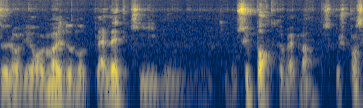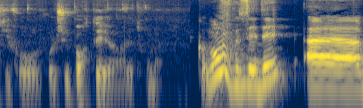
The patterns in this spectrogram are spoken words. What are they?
de l'environnement et de notre planète qui nous, supporte quand même, hein, parce que je pense qu'il faut, le supporter, hein, l'être humain. Comment vous aider à,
